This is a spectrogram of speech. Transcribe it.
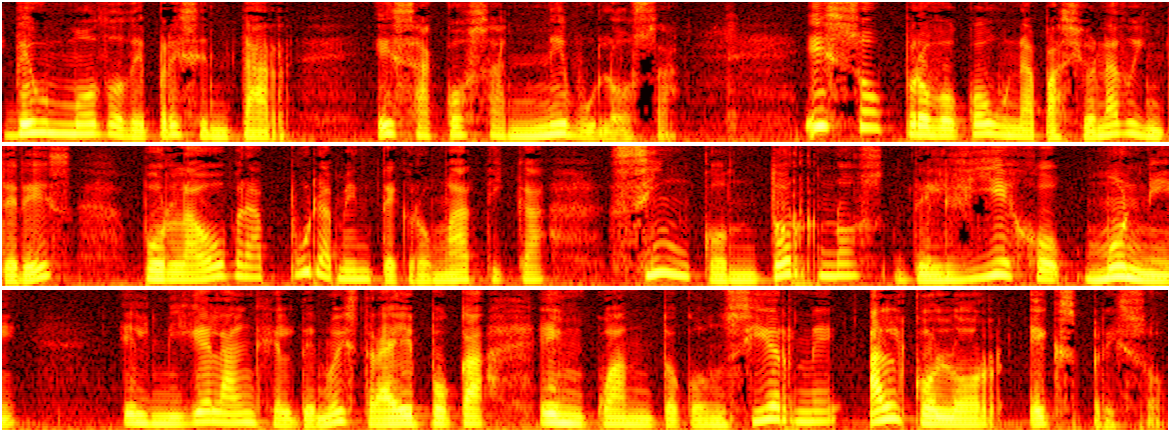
de un modo de presentar esa cosa nebulosa. Eso provocó un apasionado interés por la obra puramente cromática, sin contornos del viejo Monet, el Miguel Ángel de nuestra época, en cuanto concierne al color expreso.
